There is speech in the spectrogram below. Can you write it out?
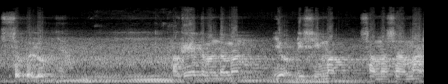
sebelumnya. Oke teman-teman, yuk disimak sama-sama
